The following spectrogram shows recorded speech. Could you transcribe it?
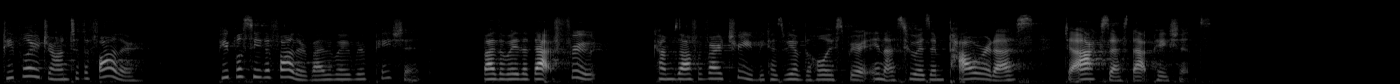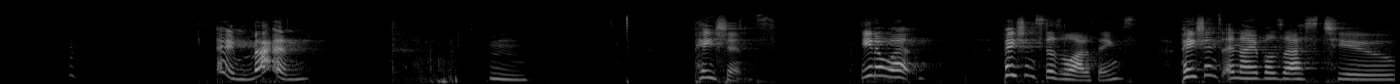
people are drawn to the Father. People see the Father by the way we're patient, by the way that that fruit comes off of our tree because we have the Holy Spirit in us who has empowered us to access that patience. Amen. Hmm. Patience. You know what? Patience does a lot of things. Patience enables us to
